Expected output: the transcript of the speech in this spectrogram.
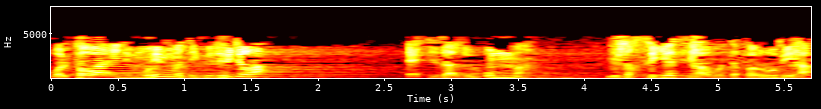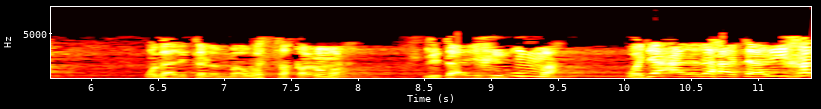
والفوائد المهمة في الهجرة اعتزاز الأمة بشخصيتها وتفردها. وذلك لما وثق عمر لتاريخ الأمة وجعل لها تاريخا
